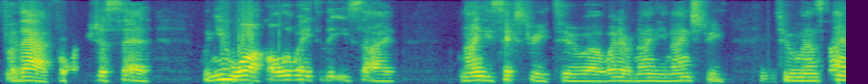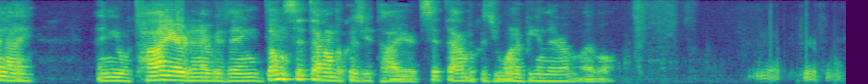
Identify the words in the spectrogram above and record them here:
for that for what you just said. When you walk all the way to the east side, 96th Street to uh, whatever 99th Street to Mount Sinai, and you're tired and everything, don't sit down because you're tired. Sit down because you want to be in their own level. Yeah, beautiful.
